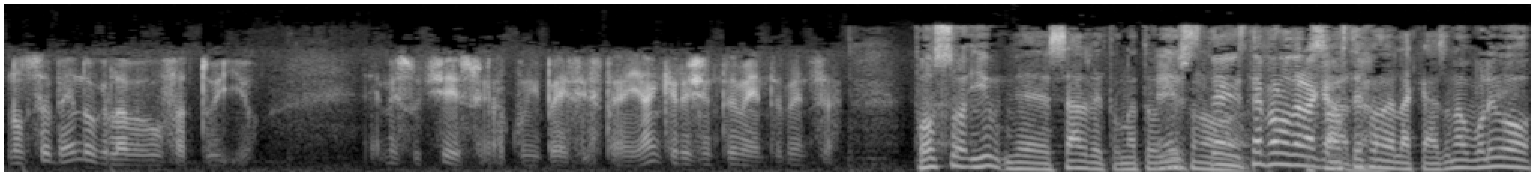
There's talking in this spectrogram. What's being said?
non sapendo che l'avevo fatto io. E mi è successo in alcuni paesi stranieri, anche recentemente, pensa. Posso, io, eh, salve tornatore, Eh, io sono Ste- Stefano della sono Casa. Stefano della Casa. No, volevo,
